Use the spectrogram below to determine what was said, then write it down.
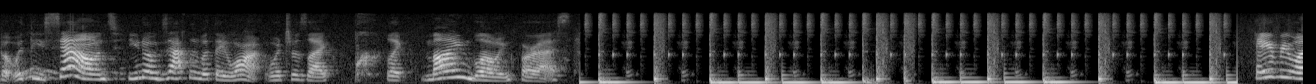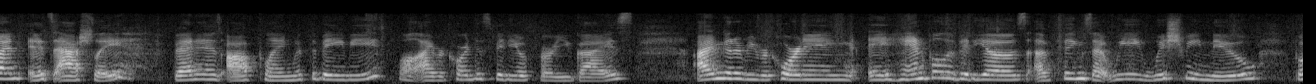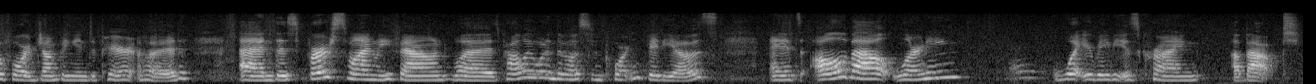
But with these sounds, you know exactly what they want, which was like, like mind-blowing for us. Hey everyone, it's Ashley. Ben is off playing with the baby while I record this video for you guys. I'm going to be recording a handful of videos of things that we wish we knew before jumping into parenthood and this first one we found was probably one of the most important videos. And it's all about learning what your baby is crying about.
